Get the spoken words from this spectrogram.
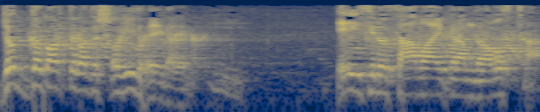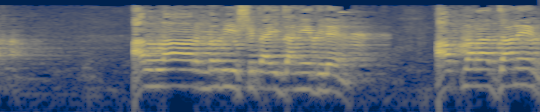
যুদ্ধ করতে করতে শহীদ হয়ে গেলেন। এই ছিল সাহবায়ক রামদের অবস্থা। আল্লাহর নবী সেটাই জানিয়ে দিলেন। আপনারা জানেন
